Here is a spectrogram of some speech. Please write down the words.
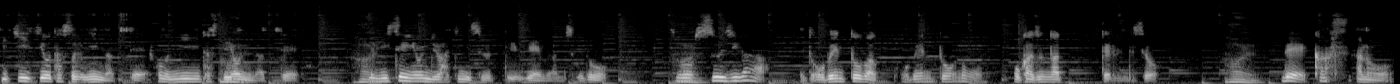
11を足すと2になって、今度2に足すと4になって、はい、で2048にするっていうゲームなんですけど、その数字が、はい、えっと、お弁当箱、お弁当のおかずになってるんですよ。はい。で、か、あの、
